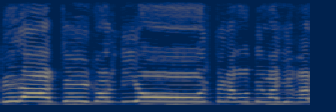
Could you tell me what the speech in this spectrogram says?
¡Mirad, chicos! ¡Dios! ¿Pero a dónde va a llegar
